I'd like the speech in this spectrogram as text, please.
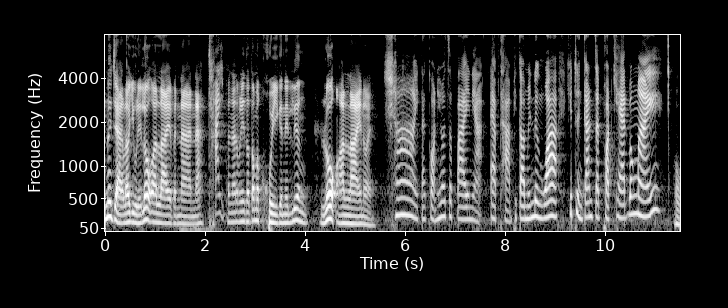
เนื่องจากเราอยู่ในโลกออนไลน์มานานนะ ใช่ เพราะฉะนั้นวันนี้เราต้องมาคุยกันในเรื่องโลกออนไลน์หน่อย ใช่ แต่ก่อนที่เราจะไปเนี่ย แอบถามพี่ตอมนิดนึงว่า คิดถึงการจัดพอดแคสต์บ้างไหม โอ้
